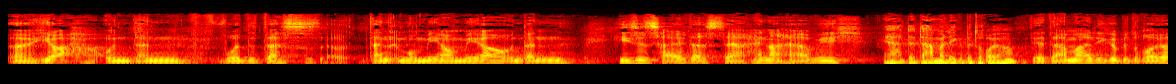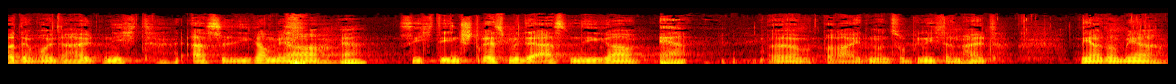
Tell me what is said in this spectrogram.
Äh, ja, und dann wurde das äh, dann immer mehr und mehr. Und dann hieß es halt, dass der Henner Herwig, Ja, der damalige Betreuer. der damalige Betreuer, der wollte halt nicht erste Liga mehr Ja. sich den Stress mit der ersten Liga Ja. äh, bereiten. Und so bin ich dann halt mehr oder mehr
